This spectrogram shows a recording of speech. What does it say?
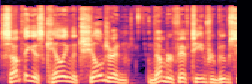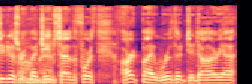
Something is Killing the Children, number 15 for Boom Studios, written by James Tynion IV, art by Werther Didaria.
